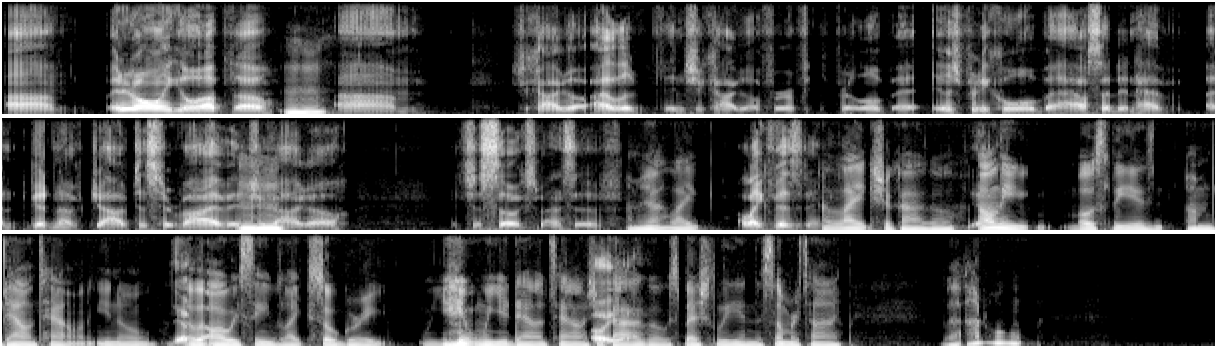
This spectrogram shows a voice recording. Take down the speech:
Um, but it'll only go up though. Mm-hmm. Um, Chicago. I lived in Chicago for a, for a little bit. It was pretty cool, but I also didn't have a good enough job to survive in Mhm. Chicago. It's just so expensive. I mean, I like I like visiting. I like Chicago. Yeah. Only mostly is um downtown. You know, Yep. it always seems like so great when you when you're downtown Oh, yeah. Chicago, especially in the summertime. But I don't.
